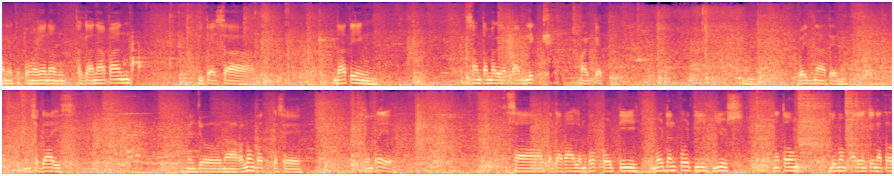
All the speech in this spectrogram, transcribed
Ano ito po ngayon ang kaganapan dito sa dating Santa Maria Public Market. Wide natin. Yan siya guys. Medyo nakakalungkot kasi siyempre sa pagkakaalam ko 40 more than 40 years na tong lumang palengke na to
